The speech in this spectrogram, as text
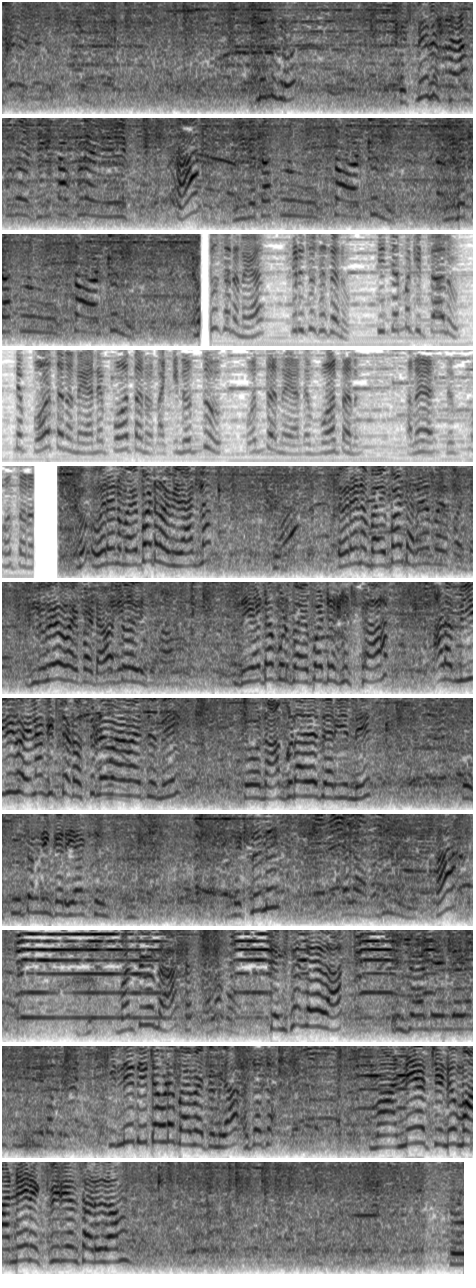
ఎట్లుంది ఆ? దిగేటప్పుడు ఉత్సాహం ఆడుతుంది. దిగేటప్పుడు ఉత్సాహం ఆడుతుంది. చూసానన్నయ్య నేను చూసేశాను. ఈ జన్మకి చాలు. నేను పోతానన్నయ్య నేను పోతాను. నాకు ఇది వద్దు. వద్దన్నయ్య నేను పోతాను. అన్నయ్య నేను పోతాను. ఎవరైనా భయపడ్డారా మీ దాంట్లో? ఎవరైనా భయపడ్డారా? భయపడ్డా? నువ్వే భయపడ్డావా సో దిగేటప్పుడు భయపడ్డాడట. ఆడ మీది పోయినాక ఇచ్చాడు వస్తుండే భయం అవుతుంది సో నాకు కూడా అదే జరిగింది. సో చూద్దాం ఇంకా రియాక్షన్స్ ఎట్లుంది? మంచిగా ఉందా టెన్షన్ లేదా? టెన్షన్ అంటే ఏం లేదా కింది దిగేటప్పుడు కింది దిగేటప్పుడే భయం అవుతుందిగా. మా అన్నయ్య వచ్చిండు మా అన్నయ్యని ఎక్స్పీరియన్స్ అడుగుదాం. సో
